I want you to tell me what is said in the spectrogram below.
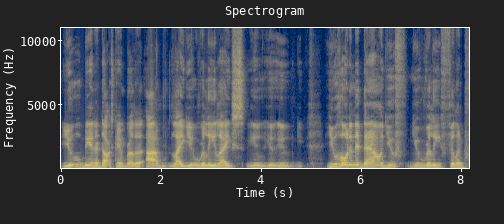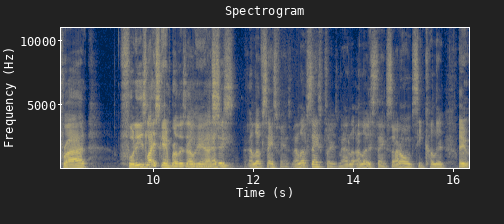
you being a dark skinned brother, I like you really like you you you you holding it down. You you really feeling pride for these light skinned brothers out Hey, here. man, I, see. Just, I love Saints fans. Man. I love Saints players, man. I, lo- I love the Saints. So I don't see color. Hey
